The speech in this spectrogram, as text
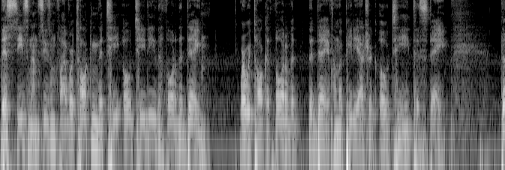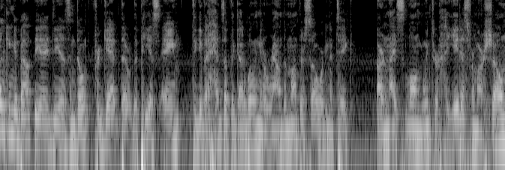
This season, on season five, we're talking the TOTD, the thought of the day, where we talk a thought of a, the day from a pediatric OT to stay. Thinking about the ideas, and don't forget that the PSA to give a heads up that God willing, in around a month or so, we're going to take our nice long winter hiatus from our show.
